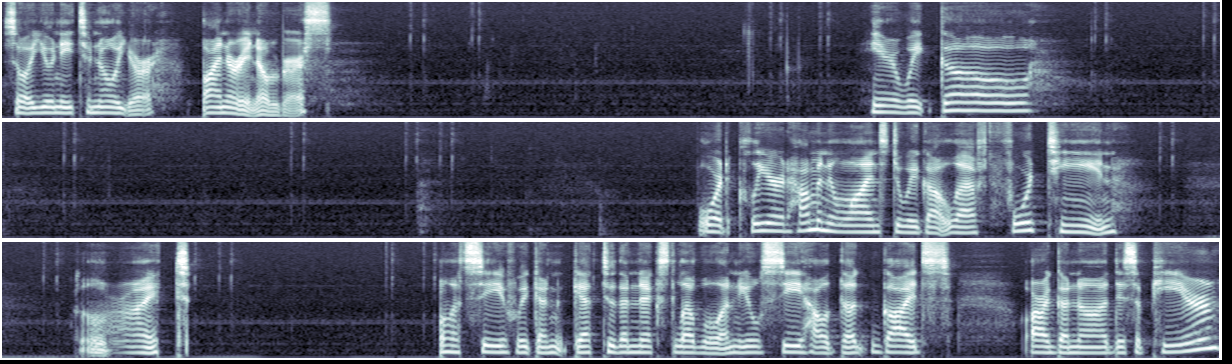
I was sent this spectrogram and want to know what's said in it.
So you need to know your binary numbers. Here we go. Board cleared. How many lines do we got left? 14. All right let's see if we can get to the next level and you'll see how the guides are gonna disappear.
